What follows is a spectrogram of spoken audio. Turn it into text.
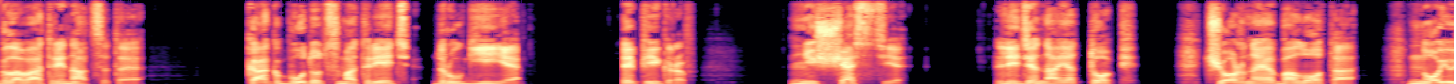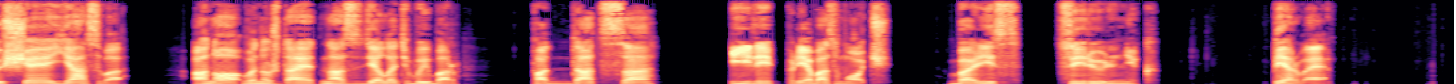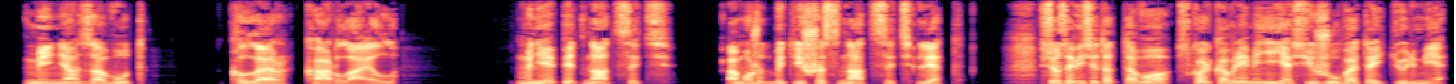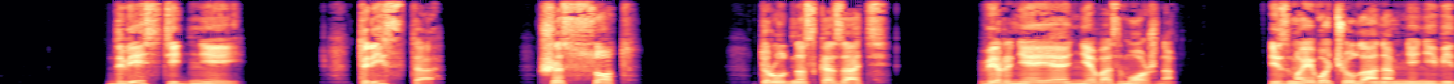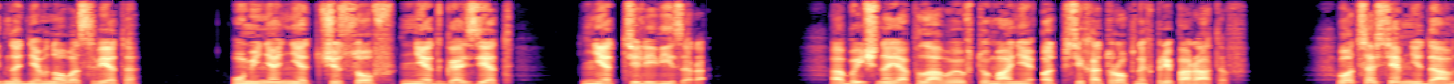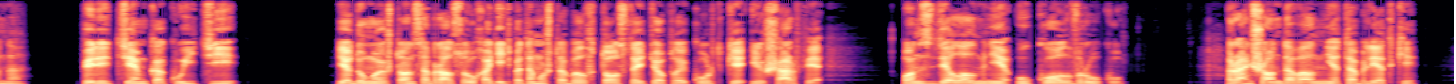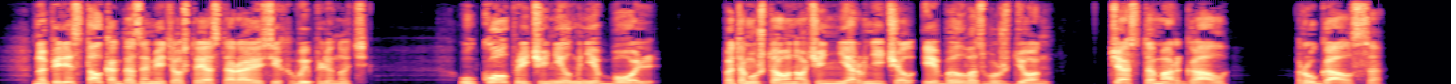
глава 13. Как будут смотреть другие? Эпиграф. Несчастье, ледяная топь, черное болото, ноющая язва. Оно вынуждает нас сделать выбор – поддаться или превозмочь. Борис Цирюльник. Первое. Меня зовут Клэр Карлайл. Мне пятнадцать, а может быть и шестнадцать лет. Все зависит от того, сколько времени я сижу в этой тюрьме. Двести дней, триста, шестьсот, трудно сказать, вернее, невозможно. Из моего чулана мне не видно дневного света. У меня нет часов, нет газет, нет телевизора. Обычно я плаваю в тумане от психотропных препаратов. Вот совсем недавно, перед тем, как уйти, я думаю, что он собрался уходить, потому что был в толстой теплой куртке и шарфе, он сделал мне укол в руку. Раньше он давал мне таблетки, но перестал, когда заметил, что я стараюсь их выплюнуть. Укол причинил мне боль, потому что он очень нервничал и был возбужден, часто моргал, ругался,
